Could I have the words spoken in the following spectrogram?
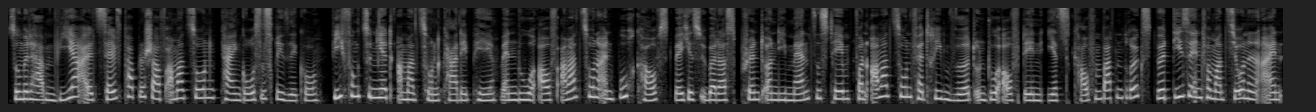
Somit haben wir als Self-Publisher auf Amazon kein großes Risiko. Wie funktioniert Amazon KDP? Wenn du auf Amazon ein Buch kaufst, welches über das Print-on-Demand-System von Amazon vertrieben wird und du auf den Jetzt kaufen-Button drückst, wird diese Information in ein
